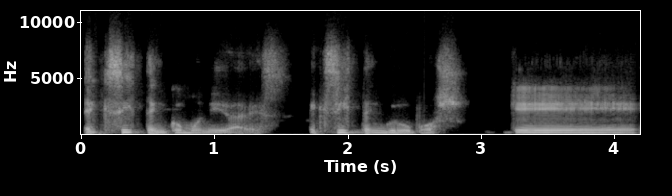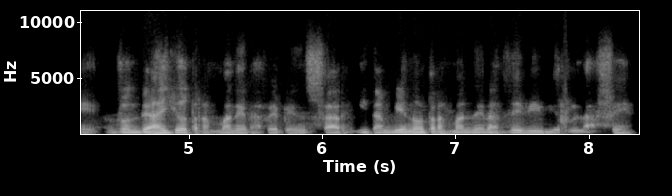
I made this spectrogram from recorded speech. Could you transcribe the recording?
existen comunidades, existen grupos que donde hay otras maneras de pensar y también otras maneras de vivir la fe.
